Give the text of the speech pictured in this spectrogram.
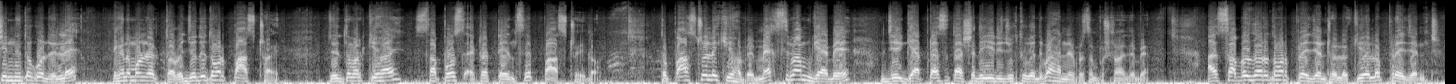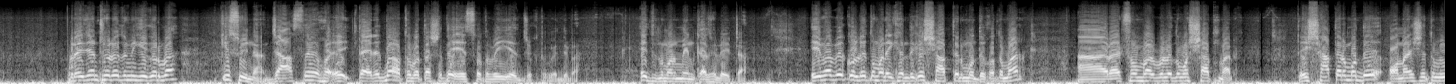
চিহ্নিত করে দিলে, এখানে মনে রাখতে হবে, যদি তোমার পাস্ট হয় যদি তোমার কি হয় সাপোজ একটা টেন্সে পাস্ট হইল। তো পাস্ট হলে কি হবে? ম্যাক্সিমাম গ্যাপে যে গ্যাপটা আছে, তার সাথে ইডি যুক্ত করে দেবে হান্ড্রেড পার্সেন্ট প্রশ্ন হয়ে যাবে। আর সাপোজ ধরো তোমার প্রেজেন্ট হলো, কি হলো? প্রেজেন্ট প্রেজেন্ট হলে তুমি কি করবা? কিছুই না। যা আছে তাই রাখবা, অথবা তার সাথে এস অথবা এস যুক্ত করে দেবা। এই তো তোমার মেন কাজ হলো এটা। এইভাবে করলে তোমার এখান থেকে সাতের মধ্যে কত মার্ক রাইট ফ্রম ভার্ব বলে তোমার সাত মার্ক তো এই সাতের মধ্যে অনায়াসে তুমি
